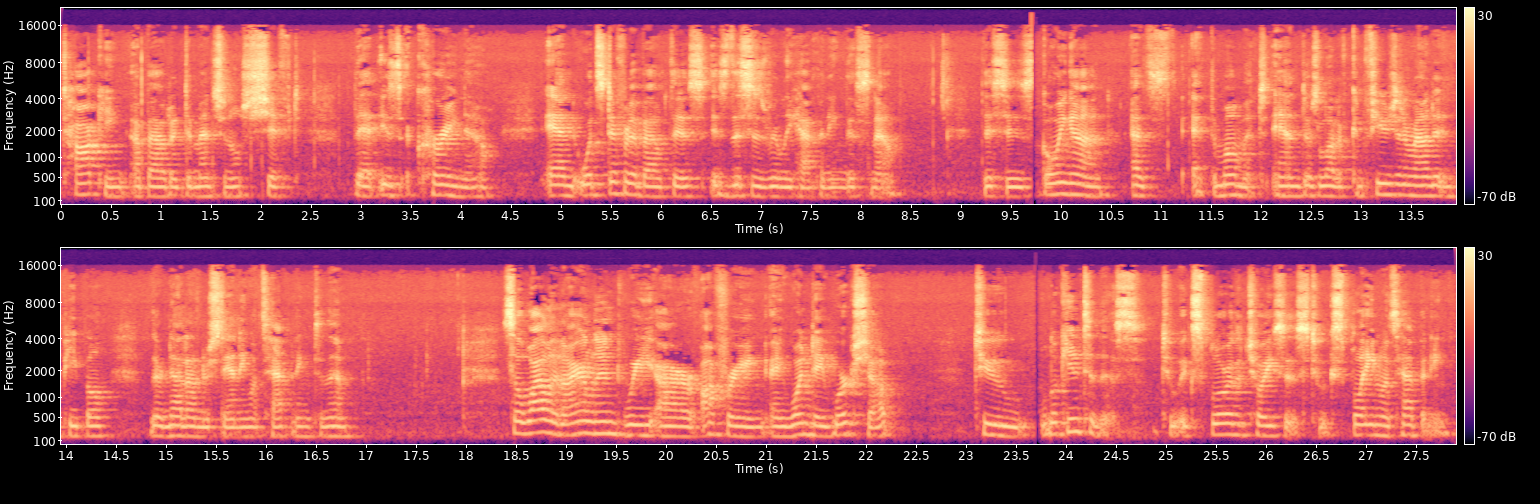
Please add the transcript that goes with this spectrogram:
talking about a dimensional shift that is occurring now. And what's different about this is this is really happening this now. This is going on as at the moment, and there's a lot of confusion around it, and people they're not understanding what's happening to them. So while in Ireland we are offering a one-day workshop to look into this, to explore the choices, to explain what's happening,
